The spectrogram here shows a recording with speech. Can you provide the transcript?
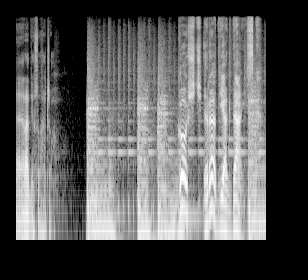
e, radiosłuchaczom. Gość Radia Gdańsk.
